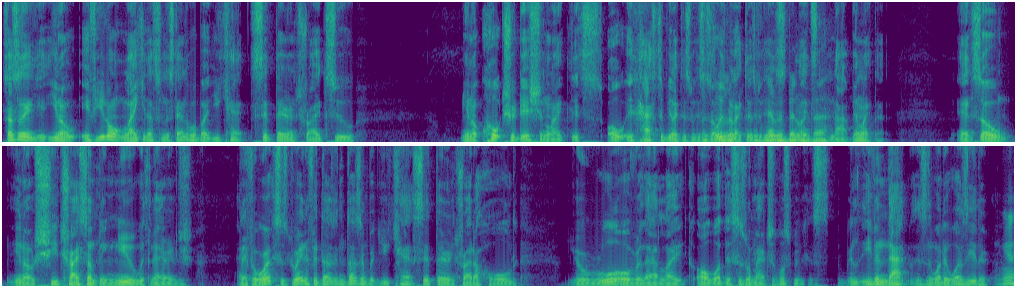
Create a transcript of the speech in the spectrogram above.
so I was saying, you know, if you don't like it, that's understandable, but you can't sit there and try to, you know, quote tradition like it's oh, it has to be like this because it's, It's always been like this. it's because never been like it's that. Not been like that. And so, you know, she tried something new with marriage, and if it works, it's great. If it doesn't, it doesn't. But you can't sit there and try to hold your rule over that, like, oh, well, this is what marriage is supposed to be, because really, even that isn't what it was either. Yeah.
